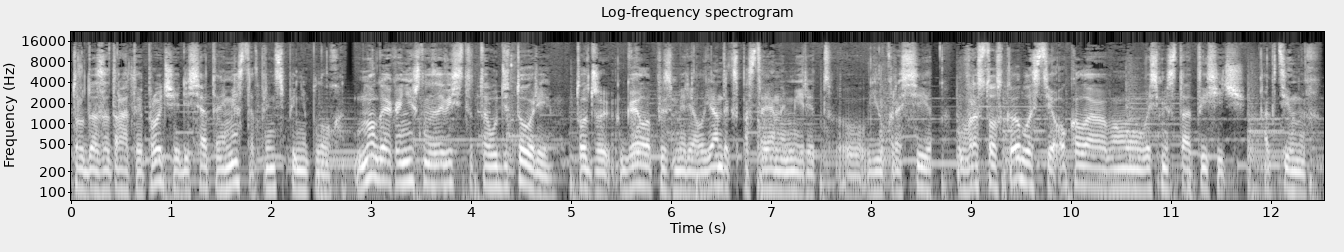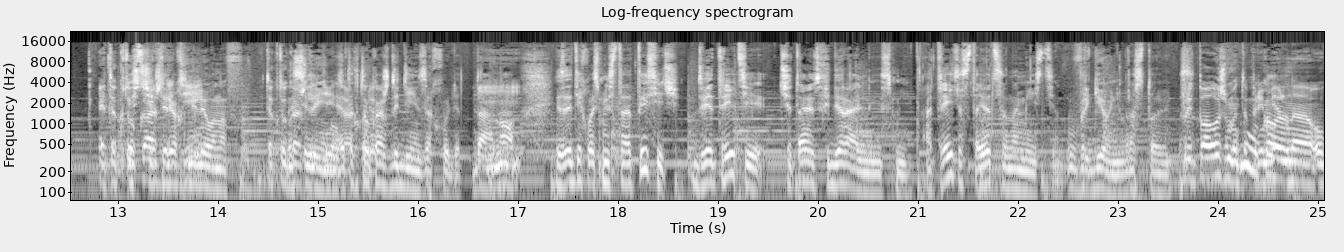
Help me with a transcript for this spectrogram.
трудозатраты и прочее, десятое место, в принципе, неплохо. Многое, конечно, зависит от аудитории. Тот же Гэллоп измерял, Яндекс постоянно мерит, э, Юг России. В Ростовской области около, по-моему, 800 тысяч активных Это кто из каждый 4 день? миллионов Это кто каждый населения. день Это кто заходит? каждый день заходит. Да, И- но из этих 800 тысяч две трети читают федеральные СМИ, а треть остается на месте, в регионе, в Ростове. Предположим, это Ну, примерно около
